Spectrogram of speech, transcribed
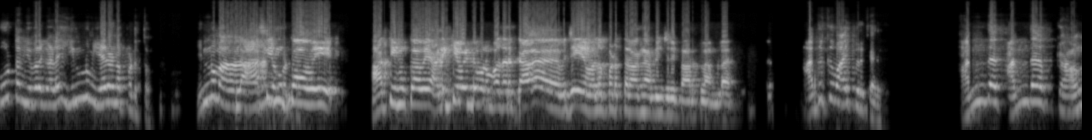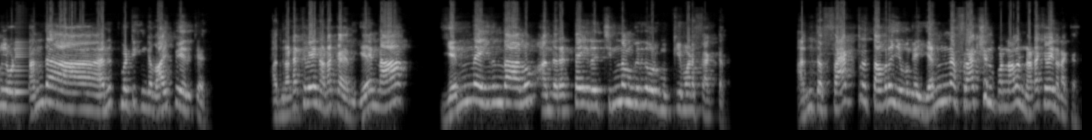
கூட்டம் இவர்களை இன்னும் ஏளனப்படுத்தும். இன்னும் அதிமுகவை அதிமுகவை அழிக்க வேண்டும் என்பதற்காக விஜயை வலுப்படுத்துறாங்க அப்படின்னு சொல்லி பார்க்கலாம்ல. அதுக்கு வாய்ப்பு இருக்காது. அந்த அந்த அவங்களுடைய அந்த அரித்மெட்டிக் இங்க வாய்ப்பே இருக்காது. அது நடக்கவே நடக்காது. ஏன்னா என்ன இருந்தாலும் அந்த ரெட்டை சின்னம்ங்கிறது ஒரு முக்கியமான ஃபேக்டர் அந்த ஃபேக்டர் தவிர இவங்க என்ன ஃபிராக்ஷன் பண்ணாலும் நடக்கவே நடக்காது.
